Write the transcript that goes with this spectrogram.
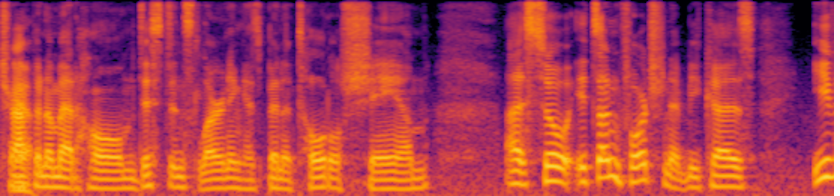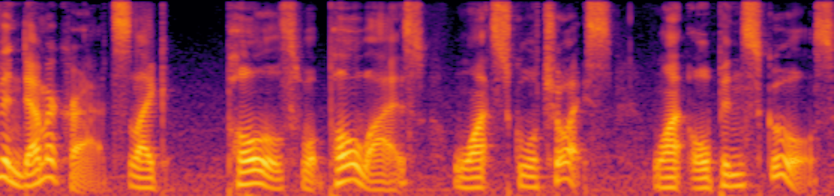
Trapping them at home, distance learning has been a total sham. Uh, so it's unfortunate because even Democrats, like polls, well, poll wise, want school choice, want open schools,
